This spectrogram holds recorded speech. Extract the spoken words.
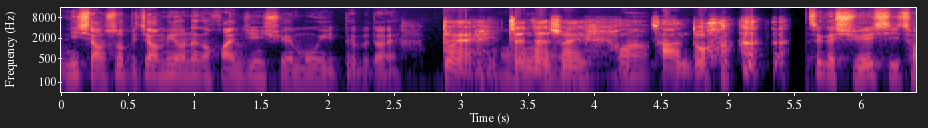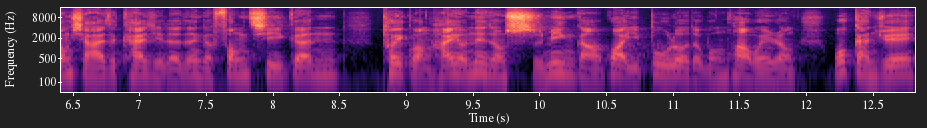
你小时候比较没有那个环境学母语，对不对？对，真的，所以哇哦差很多。这个学习从小孩子开启的那个风气跟推广，还有那种使命感，或以部落的文化为荣，我感觉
